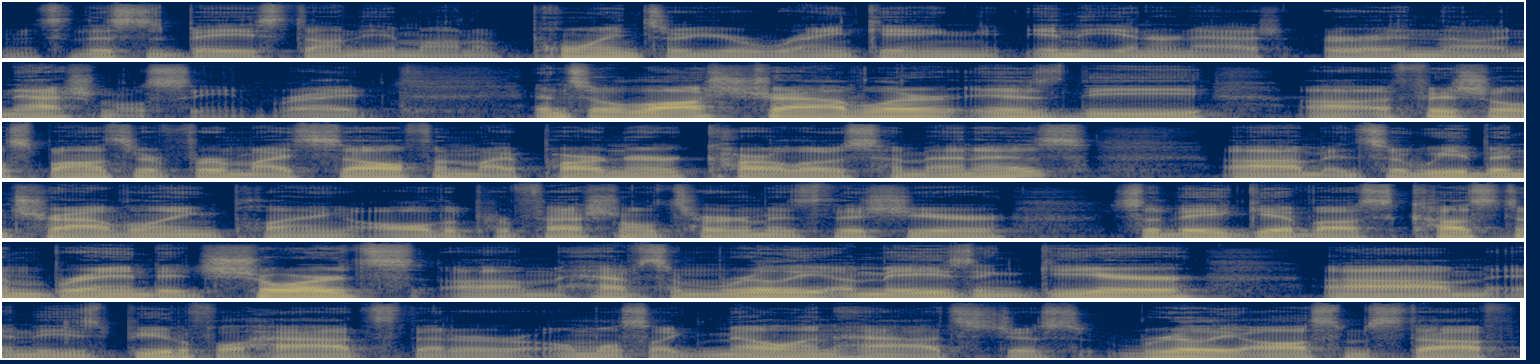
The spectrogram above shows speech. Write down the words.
And so this is based on the amount of points or your ranking in the international or in the national scene, right? And so Lost Traveler is the uh, official sponsor for myself and my partner Carlos Jimenez. Um, and so we've been traveling, playing all the professional tournaments this year. So they give us custom branded shorts, um, have some really amazing gear, um, and these beautiful hats that are almost like Melin hats, just really awesome stuff.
